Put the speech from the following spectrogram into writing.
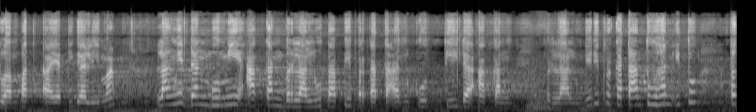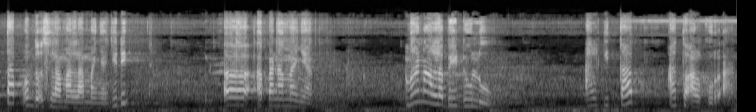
24 ayat 35, langit dan bumi akan berlalu tapi perkataanku tidak akan berlalu. Jadi perkataan Tuhan itu tetap untuk selama-lamanya. Jadi eh, apa namanya? Mana lebih dulu? Alkitab atau Al-Qur'an?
